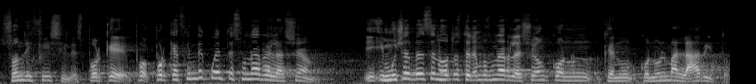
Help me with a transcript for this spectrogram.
son difíciles. ¿Por qué? Porque a fin de cuentas es una relación. Y, muchas veces nosotros tenemos una relación con un, con un mal hábito.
